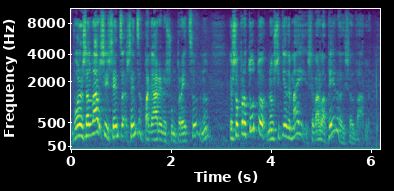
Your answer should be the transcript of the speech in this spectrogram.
vuole salvarsi senza, senza pagare nessun prezzo no? e soprattutto non si chiede mai se vale la pena di salvarle.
